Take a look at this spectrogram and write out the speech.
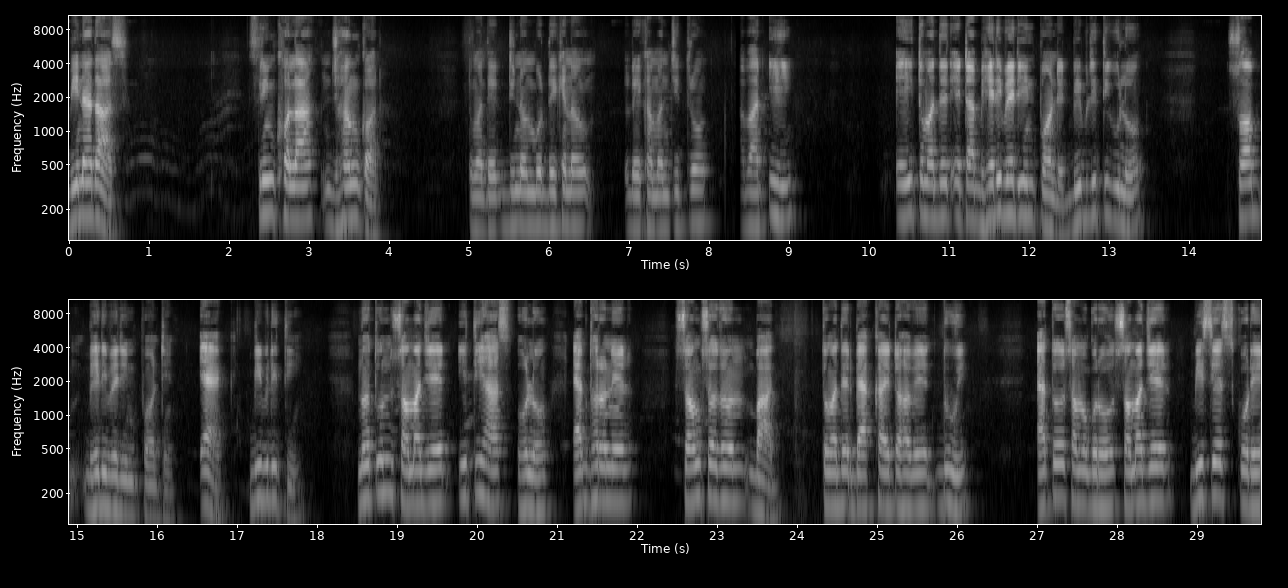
বীণা দাস। শৃঙ্খলা ঝঙ্কর। তোমাদের ডি নম্বর দেখে নাও, রেখা মানচিত্র। আবার ই, এই তোমাদের এটা ভেরি ভেরি ইম্পর্টেন্ট বিবৃতিগুলো সব ভেরি ভেরি ইম্পর্টেন্ট এক, বিবৃতি। নতুন সমাজের ইতিহাস হলো এক ধরনের সংশোধনবাদ। তোমাদের ব্যাখ্যা এটা হবে দুই। এত সমগ্র সমাজের বিশেষ করে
